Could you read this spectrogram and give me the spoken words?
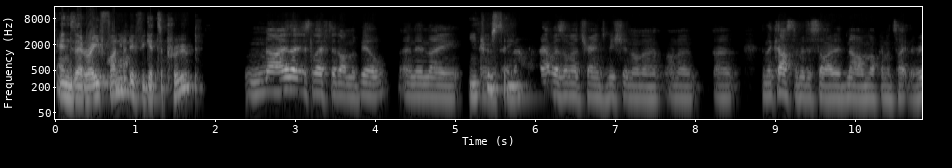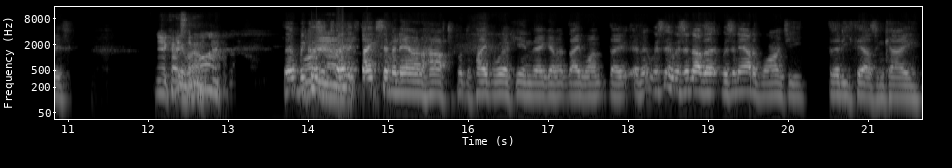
And they're refunded if it gets approved. No, they just left it on the bill, and then they. Interesting. That was on a transmission on a on a, uh, and the customer decided, no, I'm not going to take the risk. Yeah, okay, Yeah, so wow. mine, because Wow. it, it takes them an hour and a half to put the paperwork in. They're gonna they want they and it was it was another it was an out of warranty thirty thousand k.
